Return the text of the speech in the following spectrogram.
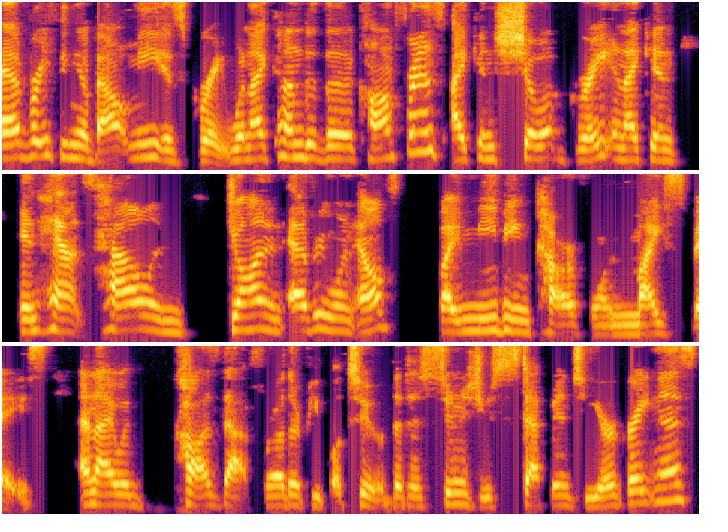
everything about me is great. When I come to the conference, I can show up great and I can enhance Hal and John and everyone else by me being powerful in my space. And I would cause that for other people too. That as soon as you step into your greatness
